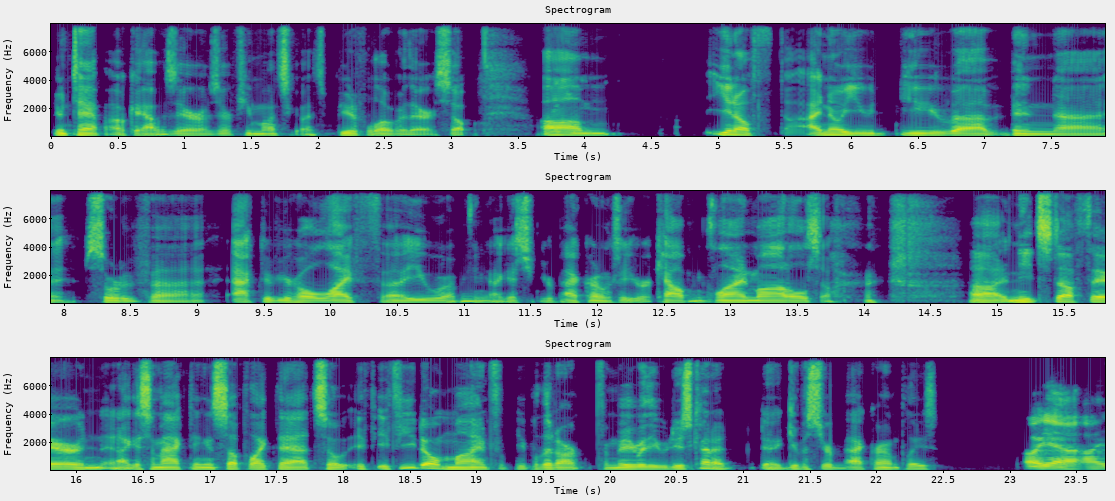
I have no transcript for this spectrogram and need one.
You're in Tampa. Okay, I was there. I was there a few months ago. It's beautiful over there. So, um, you know, I know you you've uh, been uh, sort of uh, active your whole life. Uh, you were, I mean, I guess your background looks like you're a Calvin Klein model, so uh, neat stuff there, and, and, I guess some acting and stuff like that. So, if if you don't mind, for people that aren't familiar with you, just kind of uh, give us your background, please. Oh yeah, I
